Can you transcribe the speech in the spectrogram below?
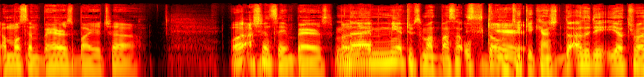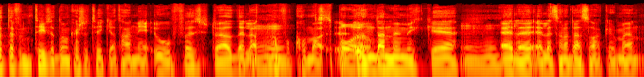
Almost embarrassed by your child. Well, I shouldn't say embarrassed, but Nej, like, mer typ som att bara, så här, uff, de tycker kanske, alltså det, jag tror att definitivt att de kanske tycker att han är oförstrad eller att han får komma Spoiled. undan med mycket eller, eller sådana där saker. Men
